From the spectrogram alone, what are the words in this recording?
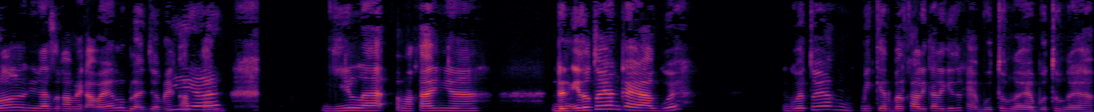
Lo nggak suka make up ya lo belanja make up Iya. kan. Gila makanya. Dan itu tuh yang kayak gue gue tuh yang mikir berkali-kali gitu kayak butuh nggak ya butuh nggak ya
